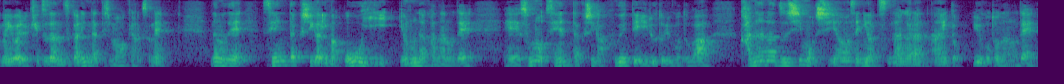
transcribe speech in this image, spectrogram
まあ、いわゆる決断疲れになってしまうわけなんですよね。なので、選択肢が今多い世の中なので、えー、その選択肢が増えているということは、必ずしも幸せにはつながらないということなので、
